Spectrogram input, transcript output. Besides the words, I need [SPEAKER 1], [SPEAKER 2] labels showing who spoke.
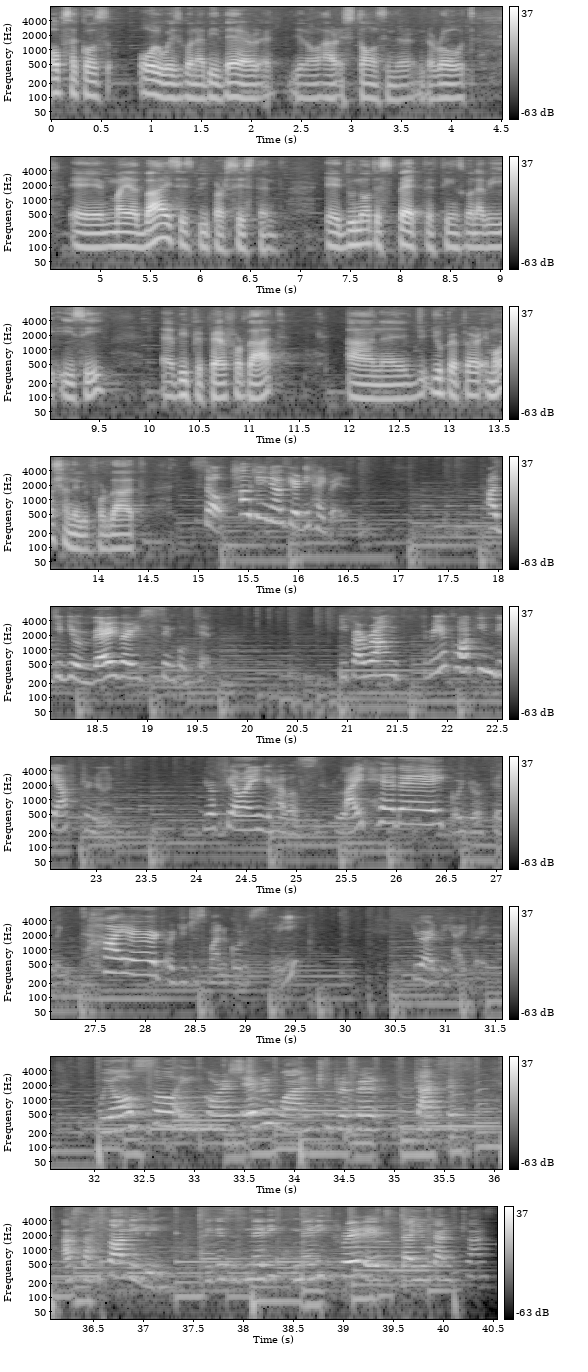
[SPEAKER 1] obstacles always going to be there, you know, are stones in the, in the road. Uh, my advice is be persistent. Uh, do not expect that things going to be easy. Uh, be prepared for that. And uh, you, you prepare emotionally for that.
[SPEAKER 2] So, how do you know if you're dehydrated? I'll give you a very, very simple tip. If around 3 o'clock in the afternoon, you're feeling you have a slight headache, or you're feeling tired, or you just want to go to sleep, you are dehydrated.
[SPEAKER 3] We also encourage everyone to prepare taxes as a family because it's many, many credits that you can transfer.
